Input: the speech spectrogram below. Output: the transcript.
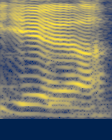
Yeah.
